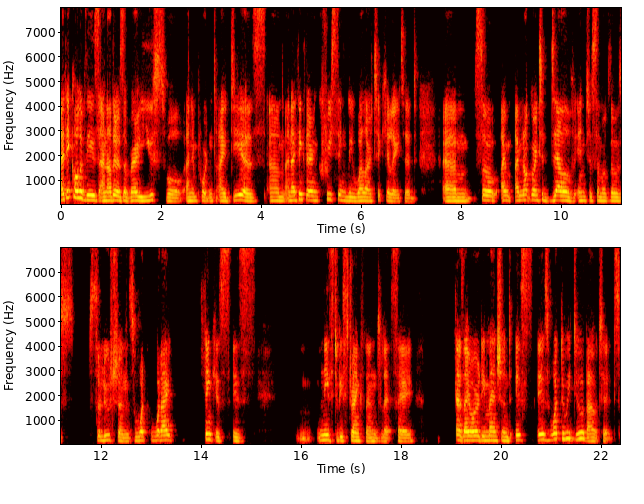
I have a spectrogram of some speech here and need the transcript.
I think all of these and others are very useful and important ideas, um, and I think they're increasingly well articulated. Um, so I'm, I'm not going to delve into some of those solutions. What, what I think is, is needs to be strengthened, let's say, as I already mentioned, is, is what do we do about it?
